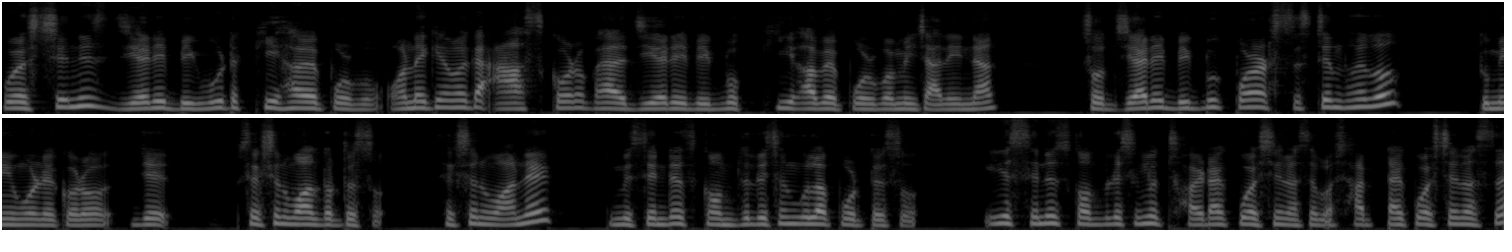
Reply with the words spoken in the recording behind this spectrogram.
question is GRE big বুকটা কীভাবে পড়ব? অনেকে আমাকে আস করো ভাই জিআরই বিগ বুক কীভাবে পড়ব? আমি জানি না। সো জিআরই বিগ বুক পড়ার সিস্টেম হলো, তুমি মনে করো যে সেকশন ওয়ান করতেছো সেকশন ওয়ানের তুমি সেন্টেন্স কম্পিটিশনগুলো পড়তেছো। এই যে সেন্টেন্স কম্পিটিশনগুলো ছয়টা কোয়েশ্চেন আছে বা সাতটা কোয়েশ্চেন আছে,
